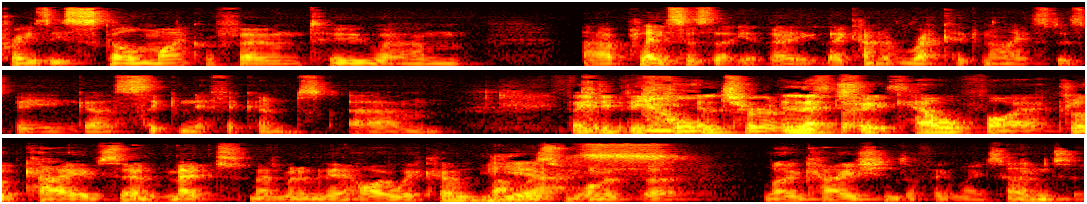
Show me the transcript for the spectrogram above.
crazy skull microphone to um, uh, places that they, they kind of recognised as being uh, significant. Um, they did the electric space. Hellfire Club Caves and Med Medmenham near High Wycombe. That yes. was one of the locations I think they took and, into.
